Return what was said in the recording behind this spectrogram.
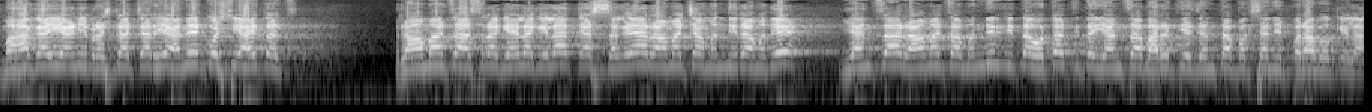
महागाई आणि भ्रष्टाचार हे अनेक गोष्टी आहेतच. रामाचा आसरा घ्यायला गेला त्या सगळ्या रामाच्या मंदिरामध्ये यांचा रामाचा मंदिर जिथं होतं तिथं यांचा भारतीय जनता पक्षाने पराभव केला.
